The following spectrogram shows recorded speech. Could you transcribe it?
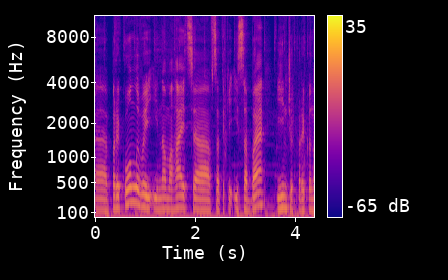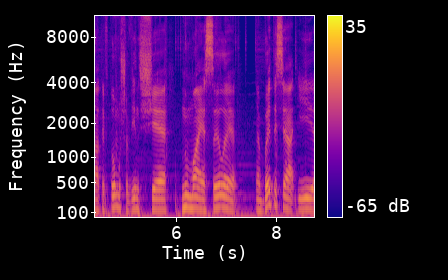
е, переконливий і намагається все-таки і себе, і інших переконати в тому, що він ще ну має сили битися і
